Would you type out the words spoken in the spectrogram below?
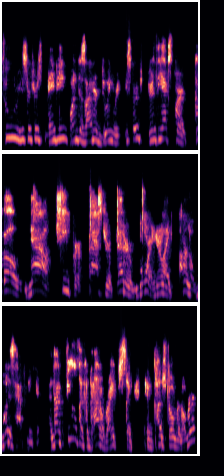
two researchers, maybe one designer doing research. You're the expert. Go now, cheaper, faster, better, more. And you're like, I don't know what is happening here. And that feels like a battle, right? Just like getting punched over and over.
